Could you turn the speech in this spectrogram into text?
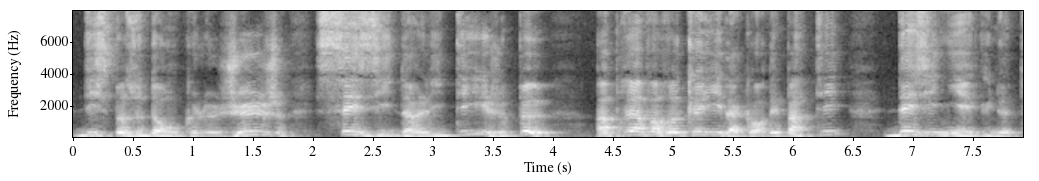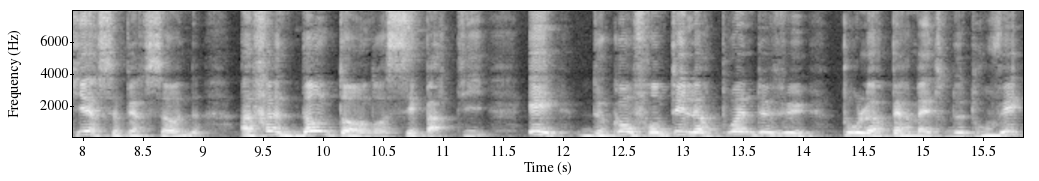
dispose donc que le juge, saisi d'un litige, peut, après avoir recueilli l'accord des parties, désigner une tierce personne afin d'entendre ces parties et de confronter leurs points de vue pour leur permettre de trouver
